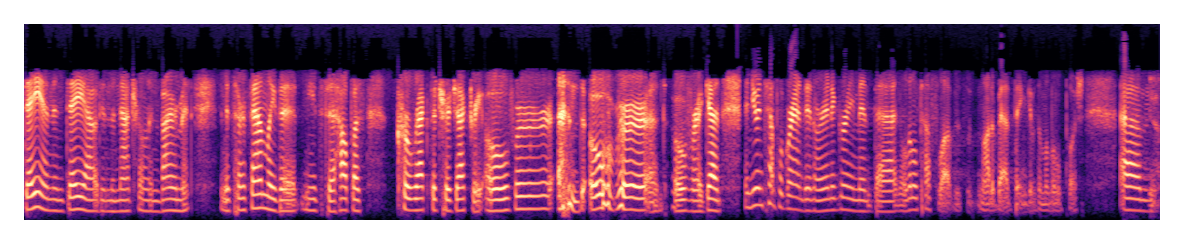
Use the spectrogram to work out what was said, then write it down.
day in and day out in the natural environment, and it's our family that needs to help us correct the trajectory over and over and over again. And you and Temple Grandin are in agreement that a little tough love is not a bad thing. Give them a little push. Um, yeah.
